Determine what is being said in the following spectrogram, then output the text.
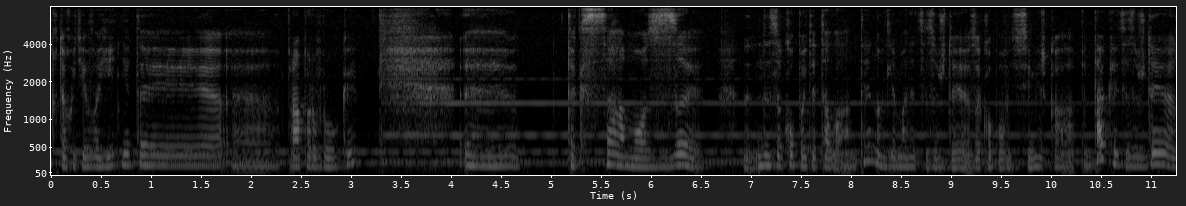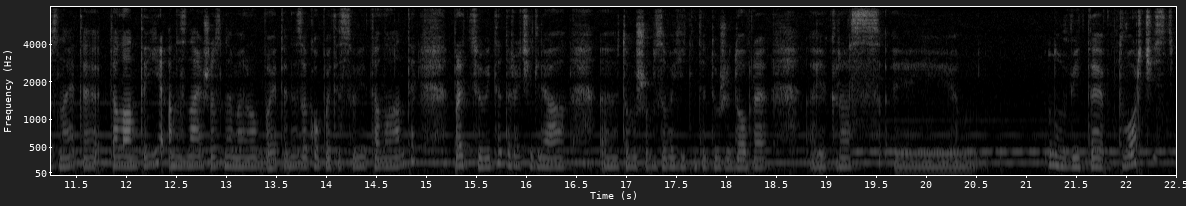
Хто хотів вагітніти, е, прапор в руки. Е, так само з не закопуйте таланти. Ну для мене це завжди закопувати сімірка пентаклів. Це завжди знаєте, таланти є, а не знаю, що з ними робити. Не закопуйте свої таланти, працюйте. До речі, для е, того, щоб завагітніти дуже добре, е, якраз і, ну, війти в творчість.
